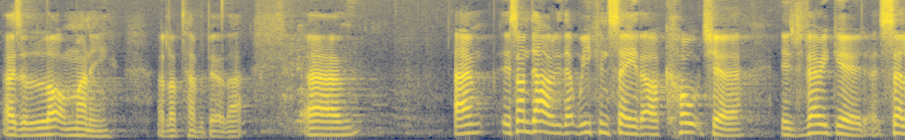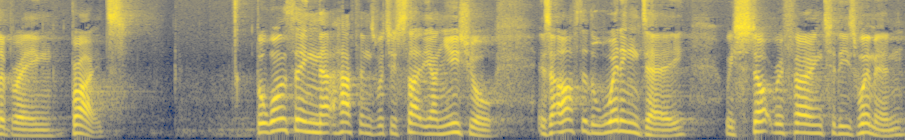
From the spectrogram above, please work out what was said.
That is a lot of money. I'd love to have a bit of that. Um, um, it's undoubtedly that we can say that our culture is very good at celebrating brides. But one thing that happens, which is slightly unusual, is that after the wedding day, we stop referring to these women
